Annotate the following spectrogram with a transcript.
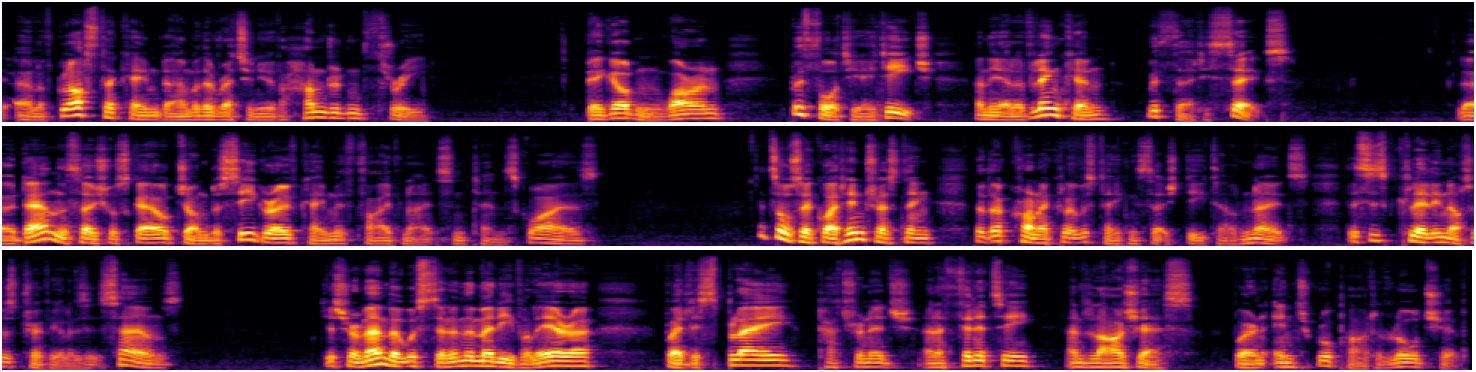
The Earl of Gloucester came down with a retinue of 103. Bigod and Warenne with 48 each, and the Earl of Lincoln with 36. Lower down the social scale, John de Seagrove came with five knights and ten squires. It's also quite interesting that the chronicler was taking such detailed notes. This is clearly not as trivial as it sounds. Just remember, we're still in the medieval era, where display, patronage, and affinity and largesse were an integral part of lordship.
